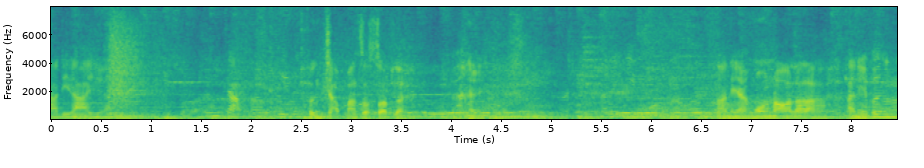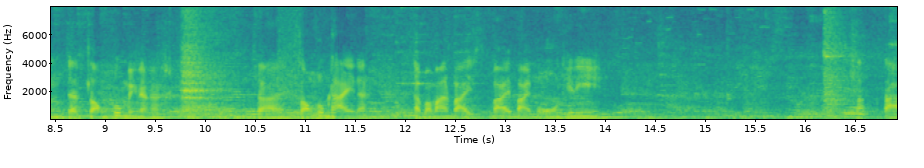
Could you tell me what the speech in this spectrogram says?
าตาดีได้อยู่นะเพิ่งจับมาทีนึงเพิ่งจับมาสดๆเลย ตอนนี้ยังง่วงนอนแล้วเหรออันนี้เพิ่งจะสองทุ่มเองนะคะ ใช่สองทุ่มไทยนะ แต่ประมาณบ่ายบ่ายบ่ายโมงที่นี่ ตา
